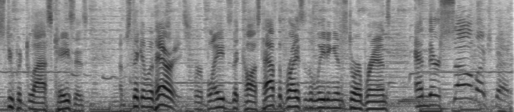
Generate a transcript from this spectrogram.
stupid glass cases. I'm sticking with Harry's for blades that cost half the price of the leading in store brands and they're so much better.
